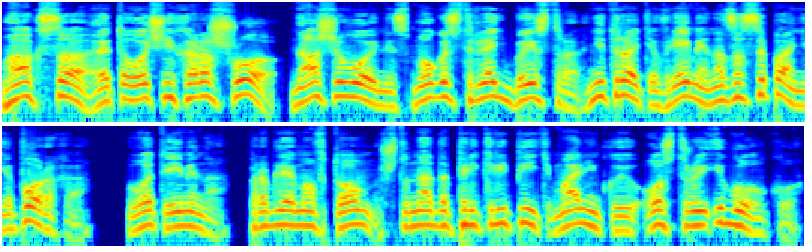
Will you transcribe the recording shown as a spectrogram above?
«Макса, это очень хорошо. Наши воины смогут стрелять быстро, не тратя время на засыпание пороха». «Вот именно. Проблема в том, что надо прикрепить маленькую острую иголку.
